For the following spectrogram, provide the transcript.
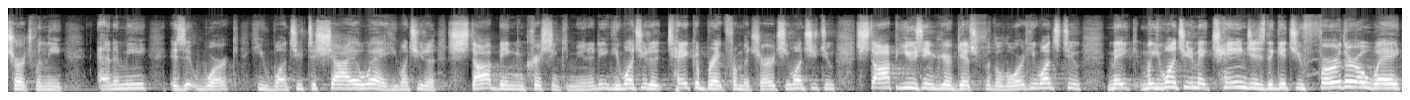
Church, when the enemy is at work, he wants you to shy away. He wants you to stop being in Christian community. He wants you to take a break from the church. He wants you to stop using your gifts for the Lord. He wants to make he wants you to make changes that get you further away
